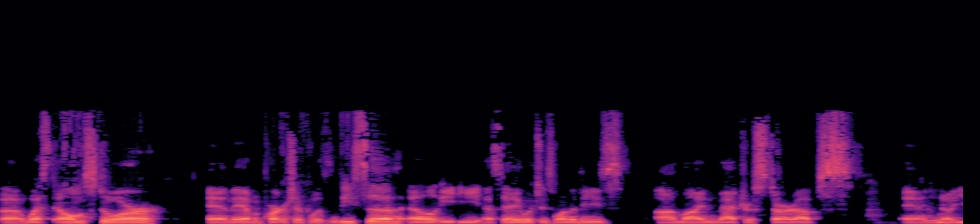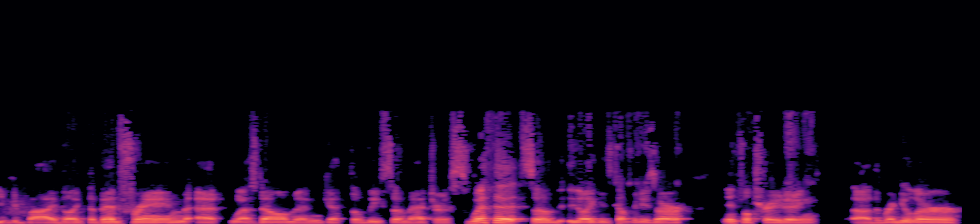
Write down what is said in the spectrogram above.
a West Elm store and they have a partnership with Leesa L E E S A, which is one of these online mattress startups. And you know, you could buy like the bed frame at West Elm and get the Leesa mattress with it. So like these companies are infiltrating uh, the regular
